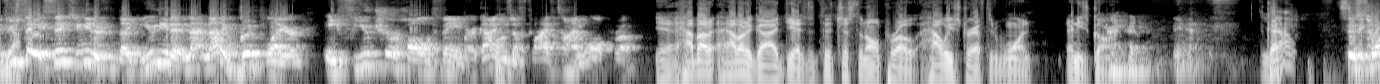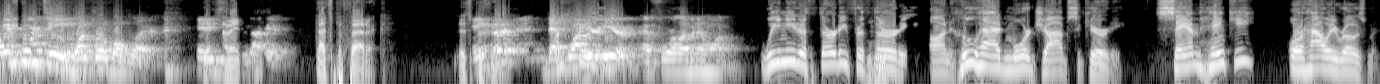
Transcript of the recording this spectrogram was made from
If Yeah. you stay at six, you need a like you need a not not a good player, a future Hall of Famer, a guy who's a five time All Pro. Yeah. How about how about a guy? Yeah, that's just an All Pro. Howie's drafted one, and he's gone. yeah. He's out. Since 2014, one Pro Bowl player, and he's I mean- not here. That's pathetic. It's Ain't pathetic. good. That's why you're here at four eleven and one. We need a 30 for mm-hmm. 30 on who had more job security, Sam Hinkie or Howie Roseman.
